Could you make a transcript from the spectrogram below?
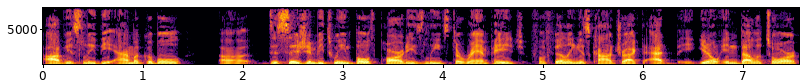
obviously the amicable uh, decision between both parties leads to Rampage fulfilling his contract at, you know, in Bellator.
